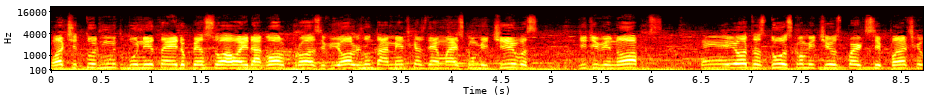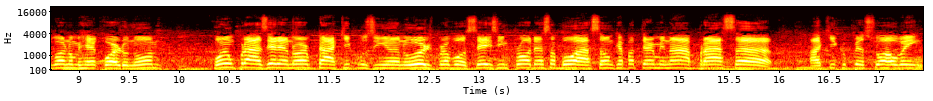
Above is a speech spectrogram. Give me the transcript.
Uma atitude muito bonita aí do pessoal aí da Golo, Pros e Viola, juntamente com as demais comitivas de Divinópolis. Tem aí outras duas comitivas participantes, que agora não me recordo o nome. Foi um prazer enorme estar aqui cozinhando hoje para vocês em prol dessa boa ação que é para terminar a praça aqui que o pessoal vem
